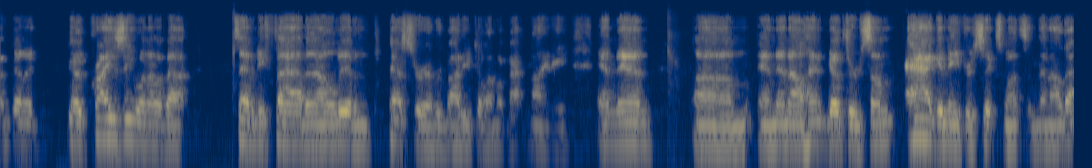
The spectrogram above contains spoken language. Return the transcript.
I'm gonna go crazy when I'm about 75, and I'll live and pester everybody till I'm about 90, and then um, and then I'll have, go through some agony for six months, and then I'll die.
